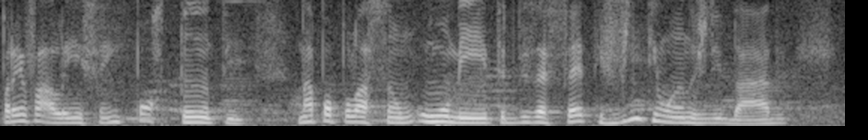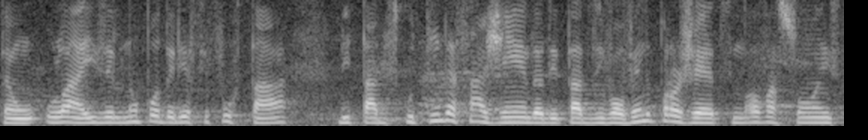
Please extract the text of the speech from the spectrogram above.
prevalência importante na população homem entre 17 e 21 anos de idade. Então, o Laís ele não poderia se furtar de estar discutindo essa agenda, de estar desenvolvendo projetos, inovações,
